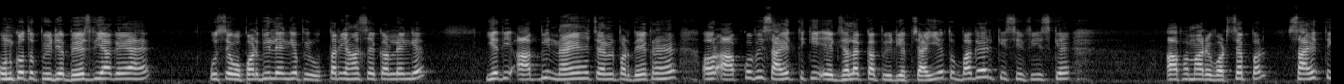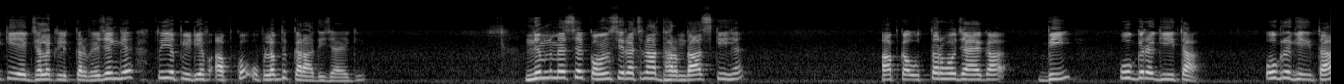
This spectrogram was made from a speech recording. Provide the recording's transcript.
उनको तो पीडीएफ भेज दिया गया है। उससे वो पढ़ भी लेंगे, फिर उत्तर यहाँ से कर लेंगे। यदि आप भी नए हैं, चैनल पर देख रहे हैं और आपको भी साहित्य की एक झलक का पीडीएफ चाहिए तो बगैर किसी फ़ीस के आप हमारे व्हाट्सएप पर साहित्य की एक झलक लिख कर भेजेंगे तो ये पीडीएफ आपको उपलब्ध करा दी जाएगी। निम्न में से कौन सी रचना धर्मदास की है? आपका उत्तर हो जाएगा बी उग्र गीता उग्र गीता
